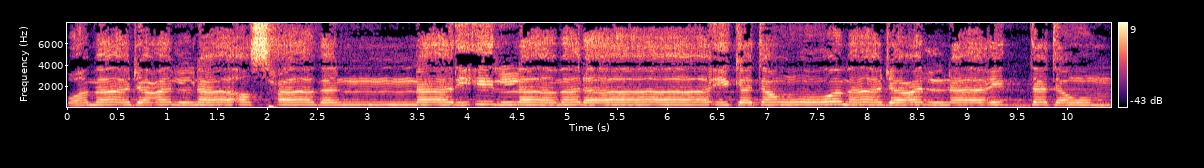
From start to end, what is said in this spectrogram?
وما جعلنا أصحاب النار إلا ملائكة وما جعلنا عدتهم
